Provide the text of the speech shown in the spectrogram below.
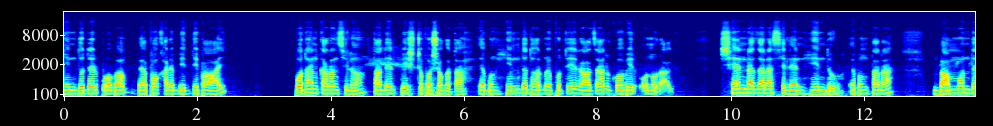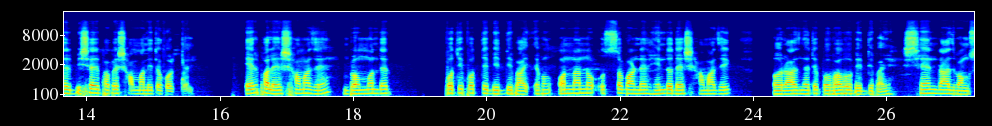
হিন্দুদের প্রভাব ব্যাপক হারে বৃদ্ধি পাওয়ায় প্রধান কারণ ছিল তাদের পৃষ্ঠপোষকতা এবং হিন্দু ধর্মের প্রতি রাজার গভীর অনুরাগ। সেন রাজারা ছিলেন হিন্দু এবং তারা ব্রাহ্মণদের বিশেষভাবে সম্মানিত করতেন। এর ফলে সমাজে ব্রাহ্মণদের প্রতিপত্তি বৃদ্ধি পায় এবং অন্যান্য উচ্চ বর্ণের হিন্দুদের সামাজিক ও রাজনৈতিক প্রভাবও বৃদ্ধি পায়। সেন রাজবংশ,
